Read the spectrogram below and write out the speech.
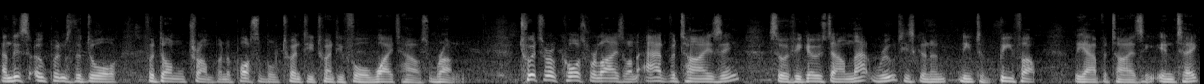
and this opens the door for Donald Trump and a possible 2024 White House run. Twitter, of course, relies on advertising, so if he goes down that route, he's going to need to beef up the advertising intake.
